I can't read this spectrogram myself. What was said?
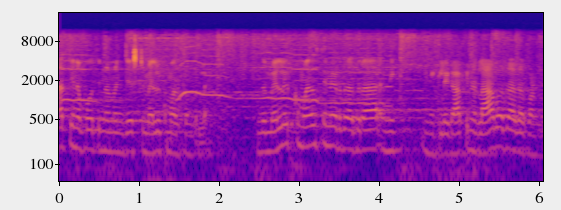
ಆತಿನ ಪೋತಿನ ನಾನು ಜಸ್ಟ್ ಮೆಲುಕು ಮಲ್ತೊಂದಿಲ್ಲ. ಒಂದು ಮೆಲುಕು ಮಲ್ತಿನ ಹಿಡ್ದಾದ್ರ ನಿಕ್, ನಿಕ್ಲಿಗೆ ಆಪಿನ ಲಾಭದಾದ ಪಂಡ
